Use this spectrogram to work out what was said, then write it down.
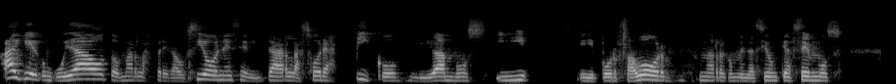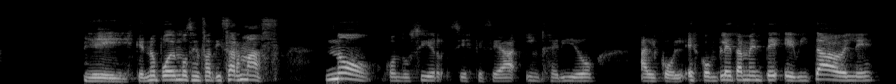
Hay que ir con cuidado, tomar las precauciones, evitar las horas pico, digamos, y por favor, es una recomendación que hacemos, que no podemos enfatizar más, no conducir si es que se ha ingerido alcohol. Es completamente evitable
